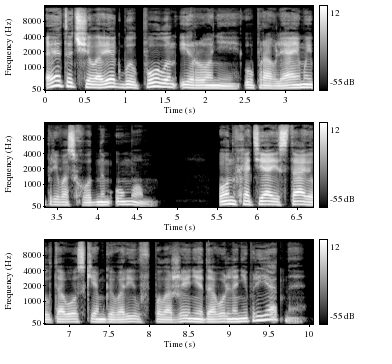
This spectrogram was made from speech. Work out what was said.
Этот человек был полон иронии, управляемый превосходным умом. Он хотя и ставил того, с кем говорил, в положение довольно неприятное —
